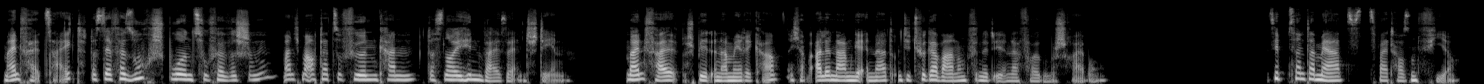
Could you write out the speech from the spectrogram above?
Mein Fall zeigt, dass der Versuch, Spuren zu verwischen, manchmal auch dazu führen kann, dass neue Hinweise entstehen. Mein Fall spielt in Amerika. Ich habe alle Namen geändert und die Triggerwarnung findet ihr in der Folgenbeschreibung. 17. März 2004.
